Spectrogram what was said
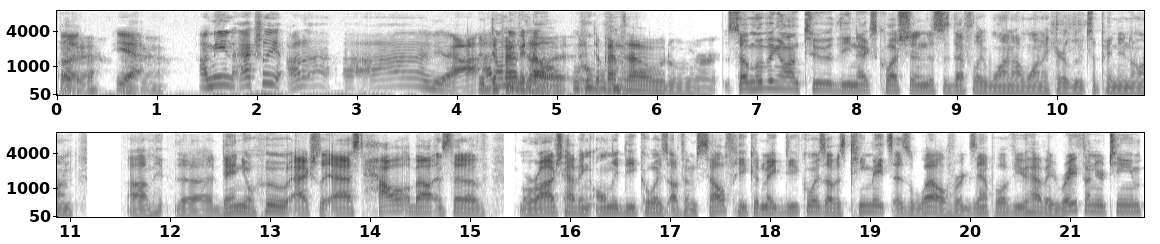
But okay. Yeah. Okay. I mean, actually, I don't. Uh, yeah, it I depends how, It depends how it would work. So, moving on to the next question. This is definitely one I want to hear Loot's opinion on. Um, the Daniel Who actually asked, "How about instead of Mirage having only decoys of himself, he could make decoys of his teammates as well. For example, if you have a Wraith on your team,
